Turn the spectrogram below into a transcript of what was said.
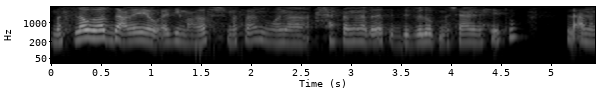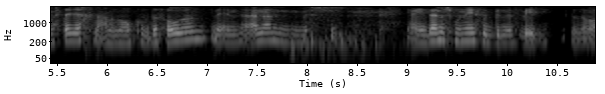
بس لو رد عليا وقال لي معرفش مثلا وأنا حاسة إن أنا بدأت ا develop مشاعر ناحيته لا أنا محتاجة أخلع من الموقف ده فورا لأن أنا مش يعني ده مش مناسب بالنسبة لي. اللي هو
